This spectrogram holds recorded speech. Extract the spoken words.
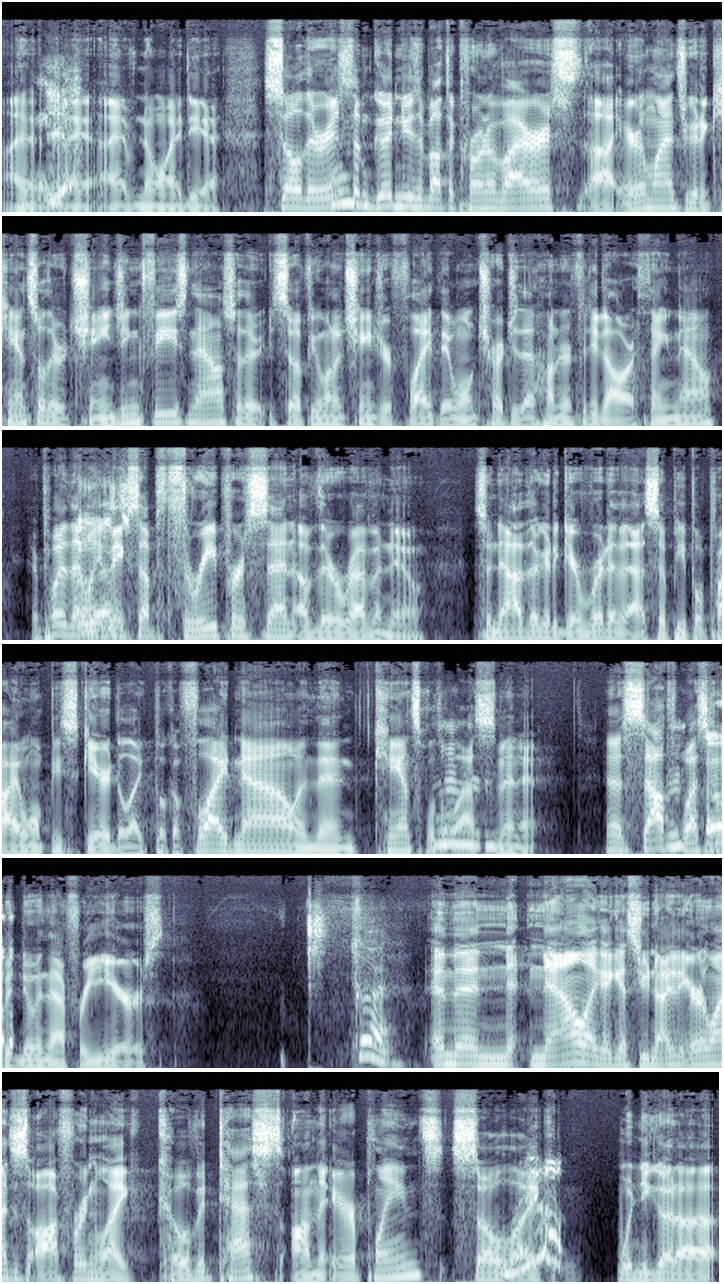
I, Yeah. I I have no idea. So there is some good news about the coronavirus. Uh, airlines are going to cancel their changing fees now. So they're- so if you want to change your flight, they won't charge you that hundred fifty dollar thing now. It probably that Oh, way that's- makes up three percent of their revenue. So now they're going to get rid of that. So people probably won't be scared to like book a flight now and then cancel at the last minute. You know, Southwest has been doing that for years. Good. And then n- now, like I guess United Airlines is offering like COVID tests on the airplanes. So like Really? when you go to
